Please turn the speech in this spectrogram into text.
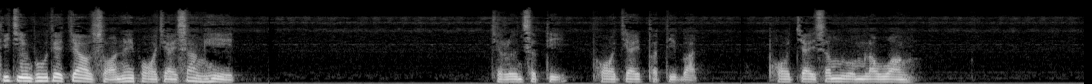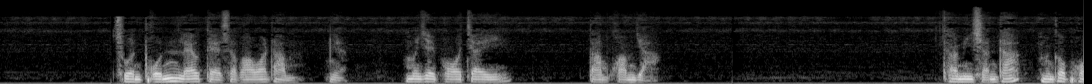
ที่จริงพระพุทธเจ้าสอนให้พอใจสร้างเหตุจเจริญสติ พอใจปฏิบัติ พอใจสำรวมระวัง ส่วนผลแล้วแต่สภาวธรรม เนี่ย ไม่ใช่พอใจตามความอยาก ถ้ามีฉันทะมันก็พอ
